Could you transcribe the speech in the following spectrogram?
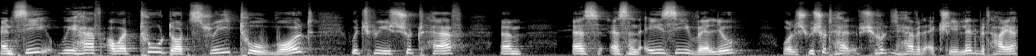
And see, we have our 2.32 volt, which we should have um, as, as an AC value, Well, we should have, should have it actually a little bit higher.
